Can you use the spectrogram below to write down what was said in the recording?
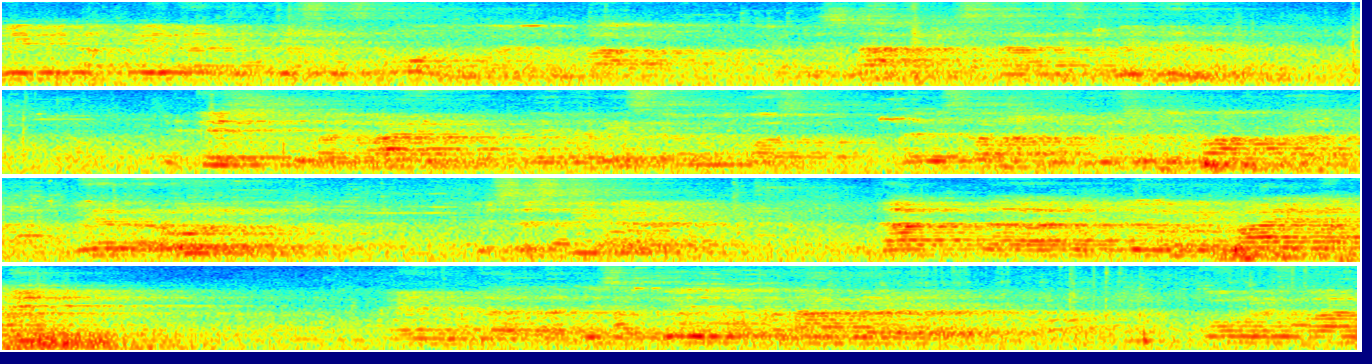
make it appear that it is his own, but in fact, it is not. It's not his original. It is, to my mind, the reason, because there is some attribution to the fact that we have a rule, Mr. Speaker, that uh, it will require a bill, and uh, that is a bill of another congressman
